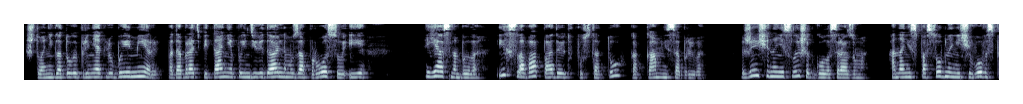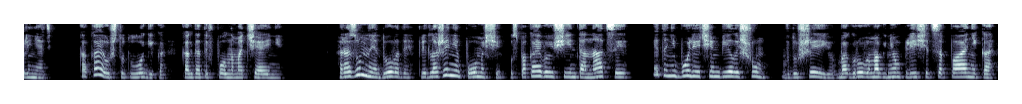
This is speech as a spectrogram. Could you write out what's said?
что они готовы принять любые меры, подобрать питание по индивидуальному запросу и... Ясно было, их слова падают в пустоту, как камни с обрыва. Женщина не слышит голос разума, она не способна ничего воспринять. Какая уж тут логика, когда ты в полном отчаянии? Разумные доводы, предложения помощи, успокаивающие интонации – это не более чем белый шум. В душе ее багровым огнем плещется паника,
